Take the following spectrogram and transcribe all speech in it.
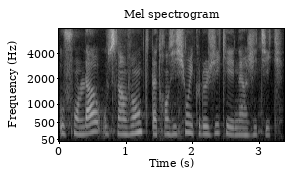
au fond là où s'invente la transition écologique et énergétique.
